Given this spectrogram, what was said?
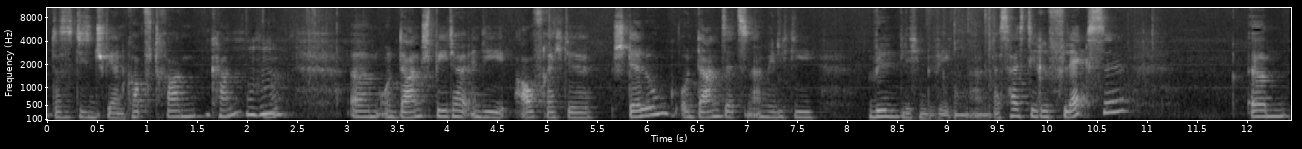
dass es diesen schweren Kopf tragen kann. Mhm. Ne? Ähm, und dann später in die aufrechte Stellung und dann setzen allmählich die willentlichen Bewegungen an. Das heißt, die Reflexe ähm,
